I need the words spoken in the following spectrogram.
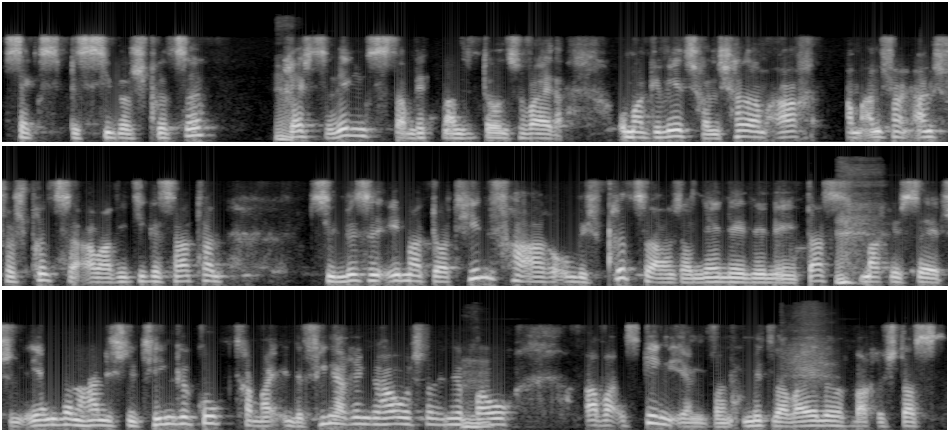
sechs bis sieben Spritze. Rechts, links, damit man und so weiter. Und man gewählt schon. Ich hatte am, Ach- am Anfang Angst vor Spritze, aber wie die gesagt haben, sie müssen immer dorthin fahren, um die Spritze zu sagen. Nee, nee, nee, nee, das mache ich selbst. Und irgendwann habe ich nicht hingeguckt, habe mal in den Fingerring gehauen statt in den Mhm. Aber es ging irgendwann. Mittlerweile mache ich das.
